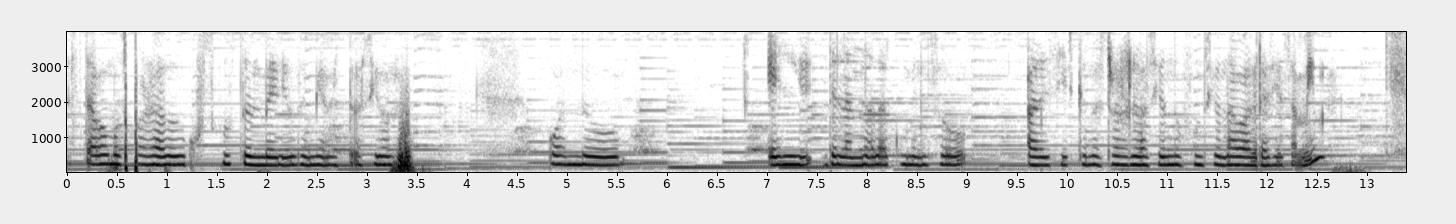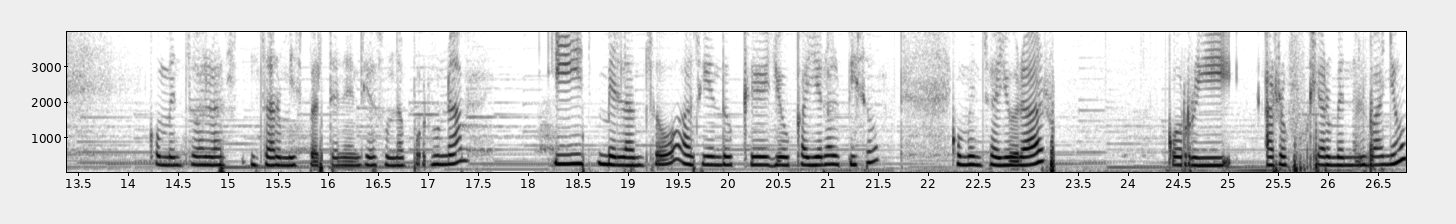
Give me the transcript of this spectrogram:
Estábamos parados justo en medio de mi habitación cuando él de la nada comenzó a decir que nuestra relación no funcionaba gracias a mí. Comenzó a lanzar mis pertenencias una por una y me lanzó haciendo que yo cayera al piso. Comencé a llorar, corrí a refugiarme en el baño.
